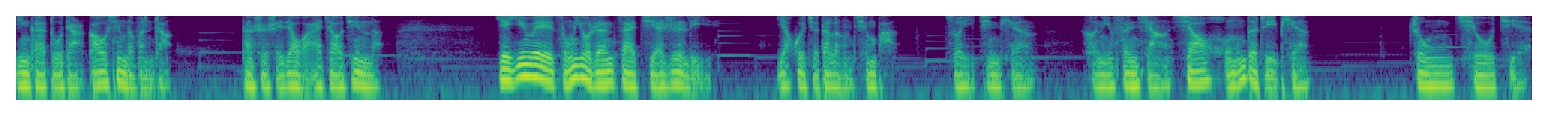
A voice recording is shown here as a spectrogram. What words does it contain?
应该读点高兴的文章，但是谁叫我爱较劲呢？也因为总有人在节日里，也会觉得冷清吧，所以今天和您分享萧红的这篇《中秋节》。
